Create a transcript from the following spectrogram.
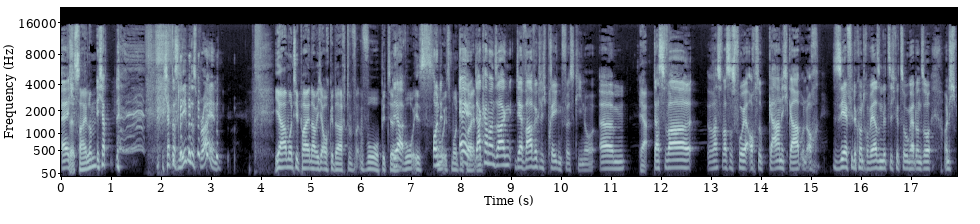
The ich Asylum? ich habe ich hab das Leben des Brian. ja, Monty Python habe ich auch gedacht. Wo bitte? Ja. Wo ist, Und wo ist Monty ey, Python? da kann man sagen, der war wirklich prägend fürs Kino. Ähm, ja. das war was, was es vorher auch so gar nicht gab und auch sehr viele Kontroversen mit sich gezogen hat und so. Und ich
